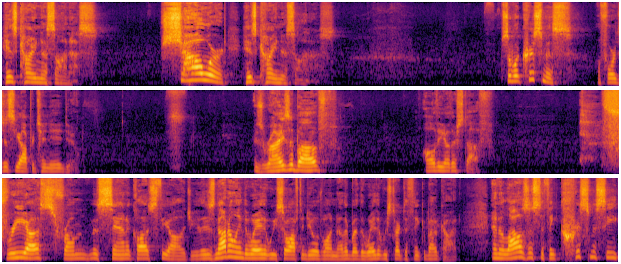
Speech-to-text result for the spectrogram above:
His kindness on us. Showered His kindness on us. So, what Christmas affords us the opportunity to do is rise above all the other stuff free us from this Santa Claus theology that is not only the way that we so often deal with one another, but the way that we start to think about God, and allows us to think Christmassy,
